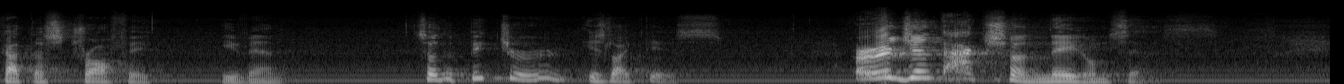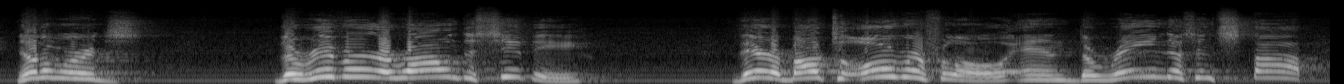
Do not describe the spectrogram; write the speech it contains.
catastrophic event. So the picture is like this urgent action, Nahum says. In other words, the river around the city, they're about to overflow and the rain doesn't stop.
